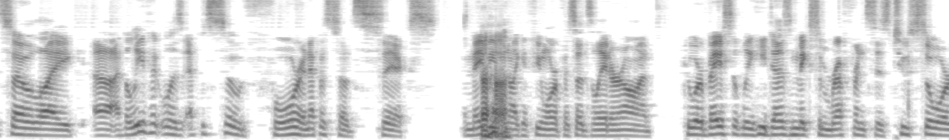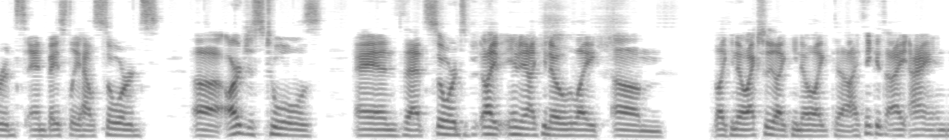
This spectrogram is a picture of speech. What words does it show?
so like, uh, I believe it was episode four and episode six, and maybe uh-huh. even like a few more episodes later on, to where basically he does make some references to swords and basically how swords uh, are just tools, and that swords, like, you know, like you know, like um like you know actually like you know like uh, I think it's I I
